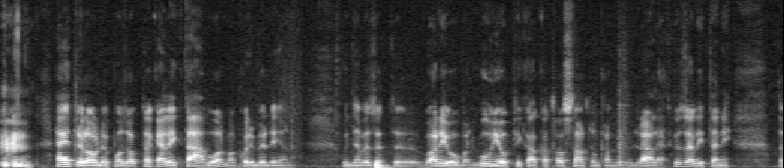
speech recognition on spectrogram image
helytől, ahol ők mozogtak, elég távol, akkoriban ilyen úgynevezett varió vagy gumioptikákat használtunk, amivel rá lehet közelíteni. De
